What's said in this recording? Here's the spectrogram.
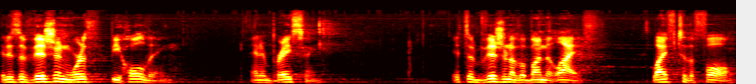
It is a vision worth beholding and embracing. It's a vision of abundant life, life to the full.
